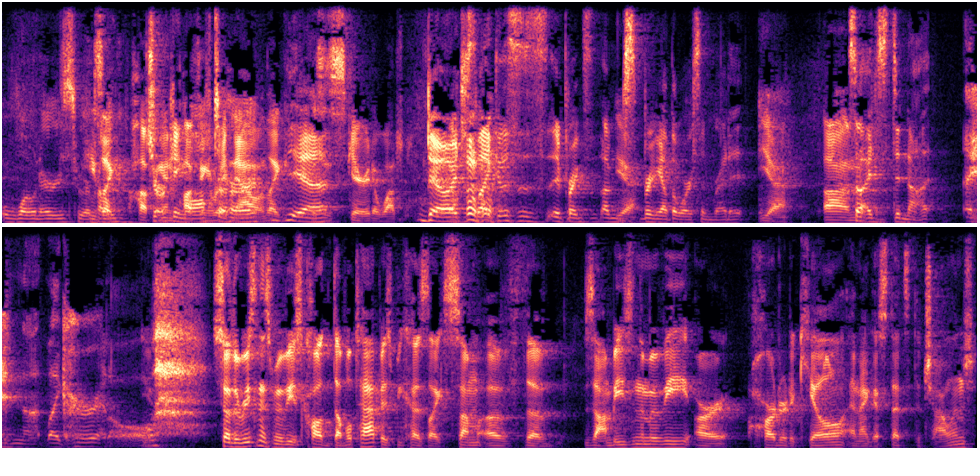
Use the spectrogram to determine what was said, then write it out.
loners who are He's like huffing and jerking puffing off to right her. now. Like yeah, this is scary to watch. no, I just like this is it brings. I'm Yeah. just bringing out the worst in Reddit. Yeah. Um, So I just did not. I did not like her at all. So the reason this movie is called Double Tap is because like some of the zombies in the movie are harder to kill, and I guess that's the challenge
